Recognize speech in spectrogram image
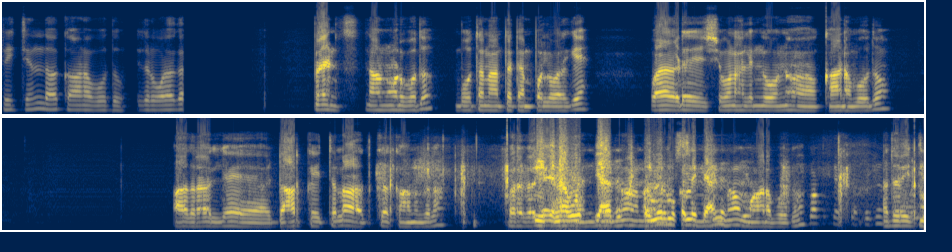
ರೀತಿಯಿಂದ ಕಾಣಬಹುದು ಇದರ ಒಳಗಡೆ ಫ್ರೆಂಡ್ಸ್ ನಾವು ನೋಡಬಹುದು ಭೂತನಾಥ ಟೆಂಪಲ್ ಒಳಗೆ. ಒಳಗಡೆ ಶಿವನ ಲಿಂಗವನ್ನು ಕಾಣಬಹುದು ಆದ್ರ ಅಲ್ಲಿ ಡಾರ್ಕ್ ಐತಲ್ಲ ಅದಕ್ಕೆ ಕಾಣುದಿಲ್ಲ. ಮಾಡಬಹುದು ಅದೇ ರೀತಿ.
